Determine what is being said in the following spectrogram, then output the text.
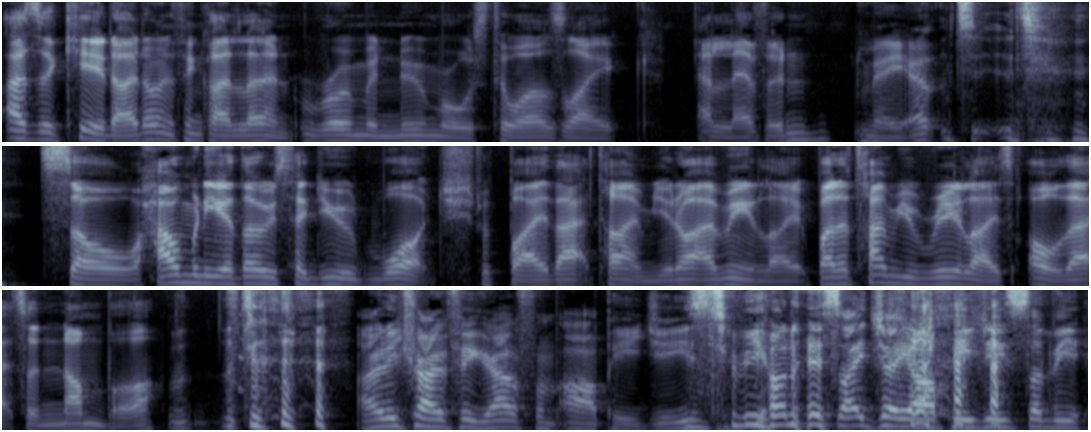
As a kid, I don't think I learned Roman numerals till I was like 11. mate uh, So, how many of those had you watched by that time? You know what I mean? Like, by the time you realize, oh, that's a number. I only try and figure out from RPGs to be honest like JRPGs suddenly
